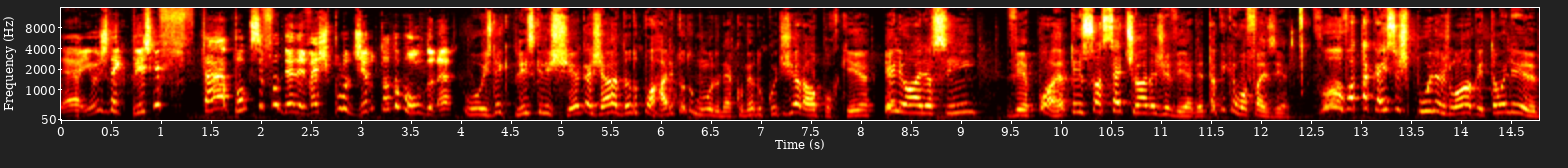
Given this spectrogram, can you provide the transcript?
É, e o Snake Plissken tá a pouco se fudendo, ele vai explodindo todo mundo, né? O Snake Plissken, ele chega já dando porrada em todo mundo, né? Comendo o cu de geral, porque ele olha assim vê, porra, eu tenho só 7 horas de vida, então o que, que eu vou fazer? Vou, vou atacar esses pulhas logo. Então ele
